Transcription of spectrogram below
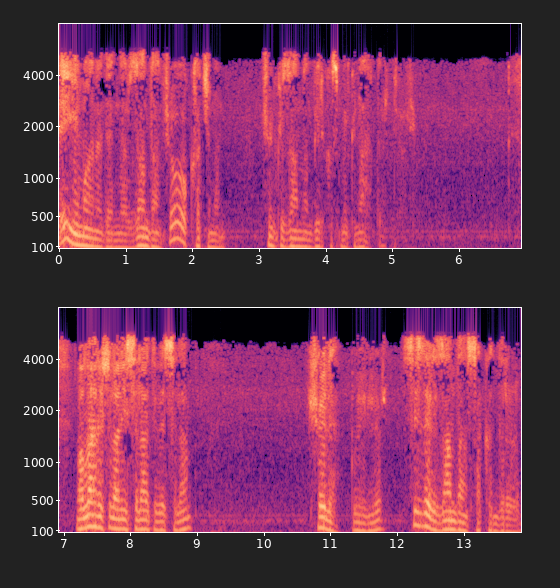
Ey iman edenler zandan çok kaçının. Çünkü zannın bir kısmı günahtır diyor. Vallahi Resulü Aleyhisselatü Vesselam şöyle buyuruyor. Sizleri zandan sakındırırım.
